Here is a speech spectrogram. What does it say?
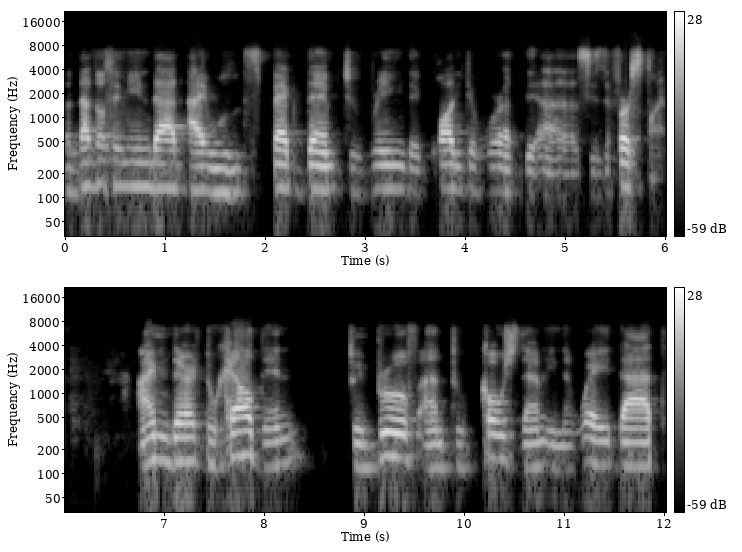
but that doesn't mean that I will expect them to bring the quality of work the, uh, since the first time. I'm there to help them to improve and to coach them in a way that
